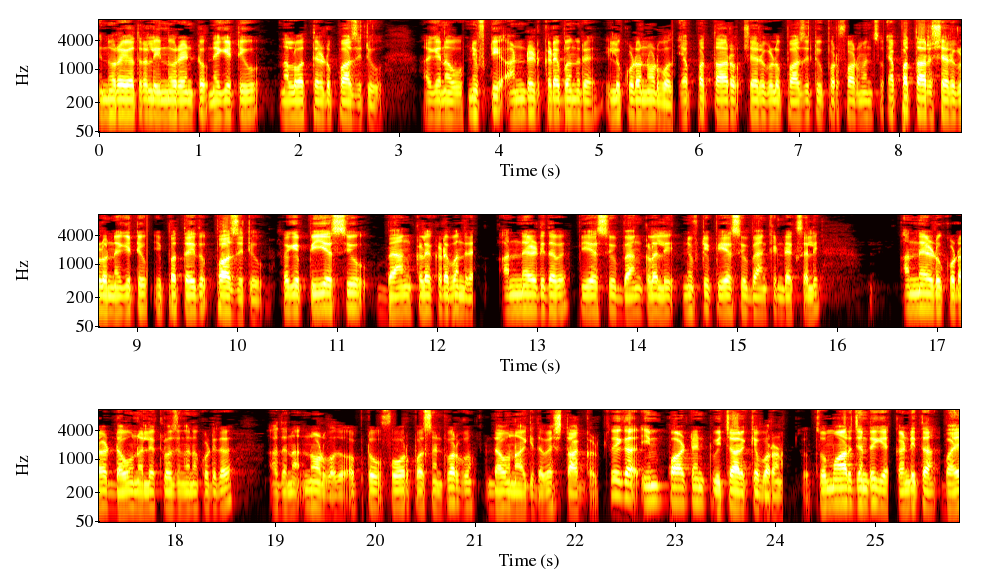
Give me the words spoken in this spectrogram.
ಇನ್ನೂರ ಐವತ್ತರಲ್ಲಿ ಇನ್ನೂರ ಎಂಟು ನೆಗೆಟಿವ್ ನಲವತ್ತೆರಡು ಪಾಸಿಟಿವ್ ಹಾಗೆ ನಾವು ನಿಫ್ಟಿ ಹಂಡ್ರೆಡ್ ಕಡೆ ಬಂದ್ರೆ ಇಲ್ಲೂ ಕೂಡ ನೋಡಬಹುದು ಎಪ್ಪತ್ತಾರು ಶೇರ್ಗಳು ಪಾಸಿಟಿವ್ ಪರ್ಫಾರ್ಮೆನ್ಸ್ ಎಪ್ಪತ್ತಾರು ಶೇರ್ಗಳು ನೆಗೆಟಿವ್ ಇಪ್ಪತ್ತೈದು ಪಾಸಿಟಿವ್ ಹಾಗೆ ಪಿ ಎಸ್ ಯು ಬ್ಯಾಂಕ್ಗಳ ಕಡೆ ಬಂದ್ರೆ ಹನ್ನೆರಡು ಇದಾವೆ. ಪಿ ಎಸ್ ಯು ಬ್ಯಾಂಕ್ಗಳಲ್ಲಿ, Nifty P S U bank index ಅಲ್ಲಿ ಹನ್ನೆರಡು ಕೂಡ ಡೌನ್ ಅಲ್ಲೇ ಕ್ಲೋಸಿಂಗ್ ಅನ್ನು ಕೊಟ್ಟಿದ್ದಾವೆ ಅದನ್ನ ನೋಡಬಹುದು ಅಪ್ ಟು ಫೋರ್ ಪರ್ಸೆಂಟ್ ವರೆಗೂ ಡೌನ್ ಆಗಿದ್ದಾವೆ ಸ್ಟಾಕ್ಗಳು ಸೊ ಈಗ ಇಂಪಾರ್ಟೆಂಟ್ ವಿಚಾರಕ್ಕೆ ಬರೋಣ. ಸುಮಾರು ಜನರಿಗೆ ಖಂಡಿತ ಭಯ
